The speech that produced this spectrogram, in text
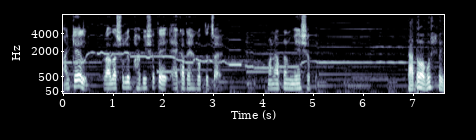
আঙ্কেল রাজা আসলে ভাবির সাথে একা দেখা করতে চায় মানে আপনার মেয়ের সাথে। তা তো অবশ্যই।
